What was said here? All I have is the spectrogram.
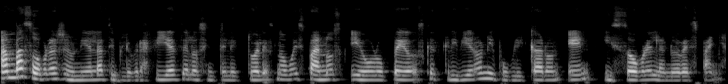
Ambas obras reunían las bibliografías de los intelectuales novohispanos y europeos que escribieron y publicaron en y sobre la Nueva España.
